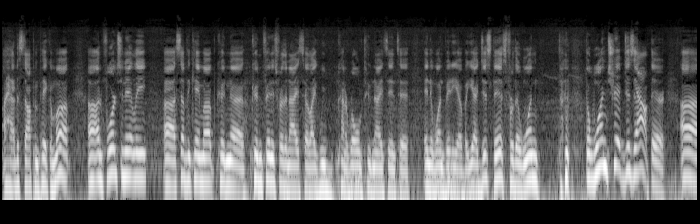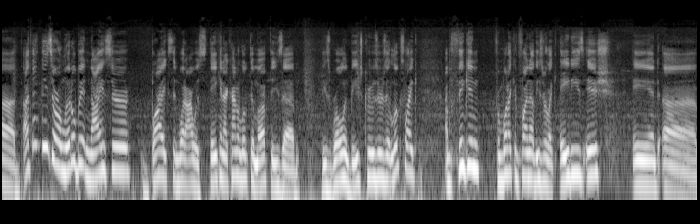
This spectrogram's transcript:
I had to stop and pick them up. Uh, unfortunately, uh, something came up, couldn't uh, couldn't finish for the night, so like we kind of rolled two nights into into one video. But yeah, just this for the one the one trip just out there. Uh, I think these are a little bit nicer bikes than what I was thinking. I kind of looked them up. These uh, these Roland Beach Cruisers. It looks like I'm thinking from what I can find out, these are like 80s ish, and uh,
